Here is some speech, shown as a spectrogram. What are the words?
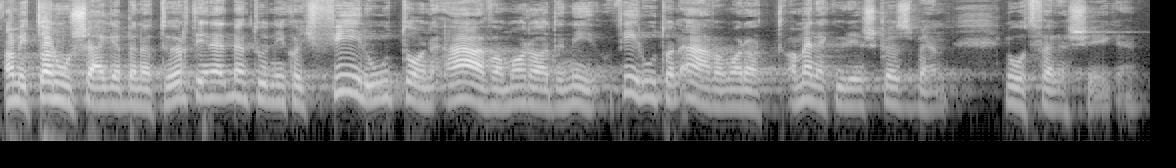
ami tanulság ebben a történetben, tudnék, hogy fél úton állva maradni, fél úton állva maradt a menekülés közben Lót felesége.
